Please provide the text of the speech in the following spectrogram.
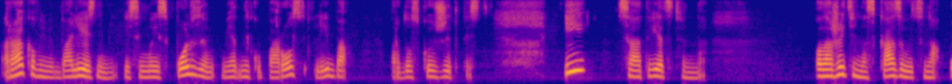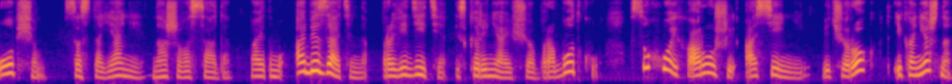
раковыми болезнями, если мы используем медный купорос либо бордоскую жидкость. И, соответственно, положительно сказываются на общем состоянии нашего сада. Поэтому обязательно проведите искореняющую обработку в сухой, хороший осенний вечерок. И, конечно,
